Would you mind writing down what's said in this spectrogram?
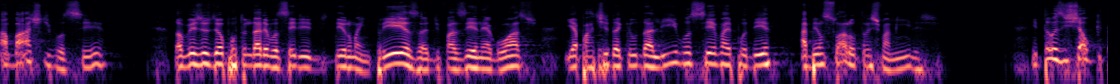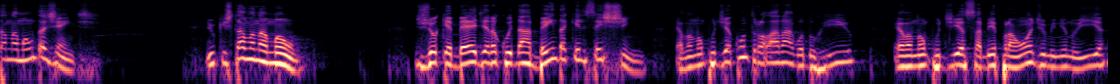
abaixo de você. Talvez Deus dê a oportunidade a você de, de ter uma empresa, de fazer negócios, e a partir daquilo dali você vai poder abençoar outras famílias. Então existe algo que está na mão da gente. E o que estava na mão de Joquebede era cuidar bem daquele cestinho. Ela não podia controlar a água do rio, ela não podia saber para onde o menino ia,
